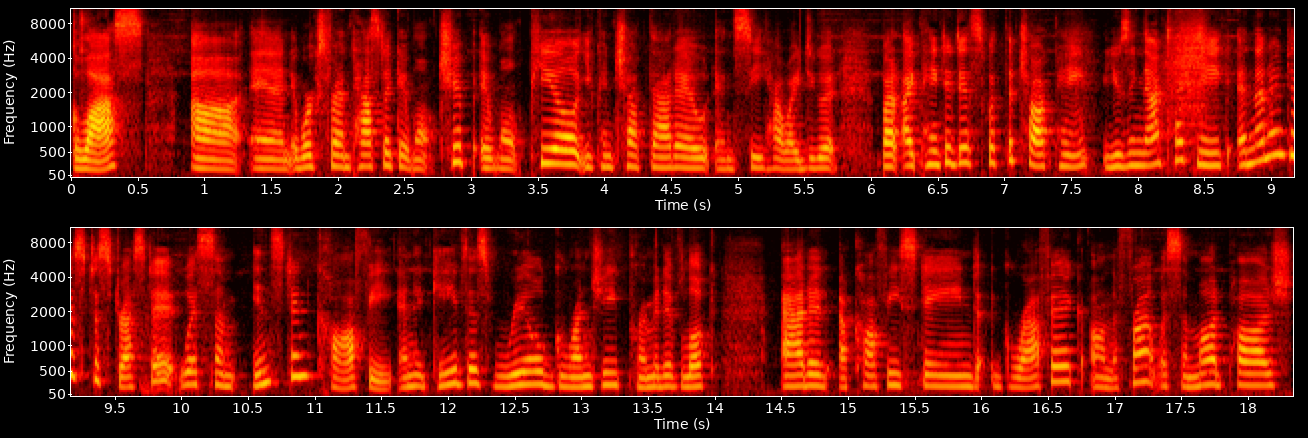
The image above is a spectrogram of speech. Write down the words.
glass uh, and it works fantastic. It won't chip, it won't peel. You can check that out and see how I do it. But I painted this with the chalk paint using that technique. And then I just distressed it with some instant coffee and it gave this real grungy primitive look. Added a coffee stained graphic on the front with some Mod Podge.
